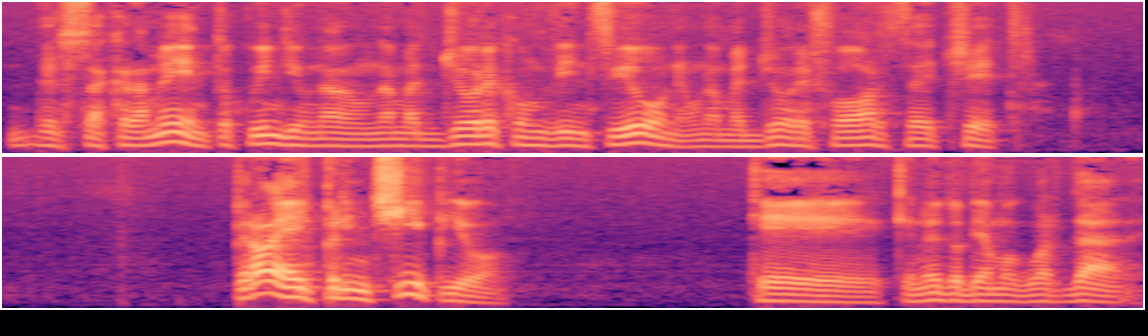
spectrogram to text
del sacramento, quindi una, una maggiore convinzione, una maggiore forza, eccetera. Però è il principio che, che noi dobbiamo guardare,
